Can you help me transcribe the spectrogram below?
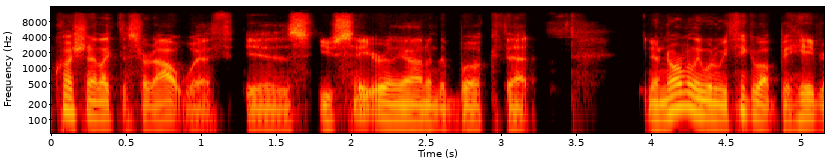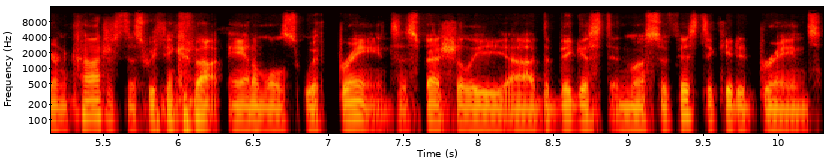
question I'd like to start out with is you say early on in the book that you know normally when we think about behavior and consciousness we think about animals with brains especially uh, the biggest and most sophisticated brains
